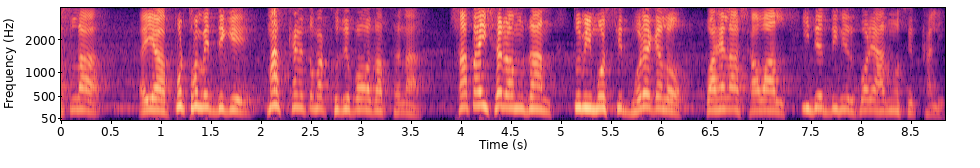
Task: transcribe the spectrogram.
আসলা, ইয়া প্রথমের দিকে, মাঝখানে তোমার খুঁজে পাওয়া যাচ্ছে না। সাতাইশে রমজান, তুমি মসজিদ ভরে গেল, পহেলা সওয়াল ঈদের দিনের পরে আর মসজিদ খালি।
